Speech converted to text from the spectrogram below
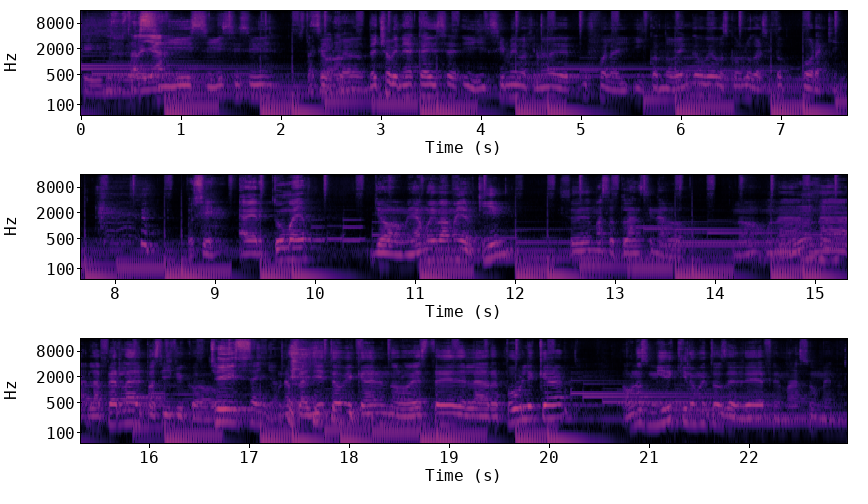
que ir. Necesito estar allá. Sí, sí, sí, sí. Está Sí, claro. De hecho, venía acá y, se- y sí me imaginaba de, ufala, y, y cuando venga voy a buscar un lugarcito por aquí. Pues sí. A ver, tú, Mayo. Yo me llamo Iván Mallorquín y soy de Mazatlán, Sinaloa, ¿no? Una, Ujú. una- la perla del Pacífico. Sí, señor. Una playita ubicada en el noroeste de la República, a unos mil kilómetros del DF, más o menos.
